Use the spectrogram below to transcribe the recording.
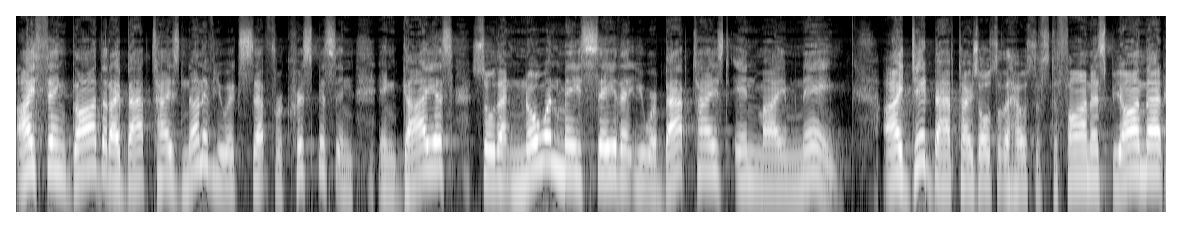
I thank God that I baptized none of you except for Crispus and, and Gaius, so that no one may say that you were baptized in my name. I did baptize also the house of Stephanas. Beyond that,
